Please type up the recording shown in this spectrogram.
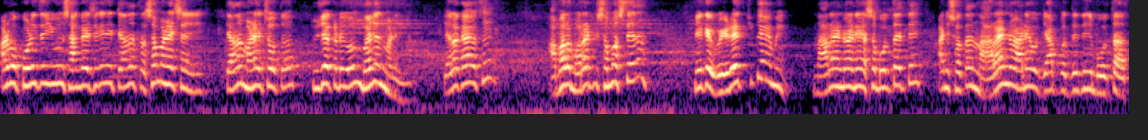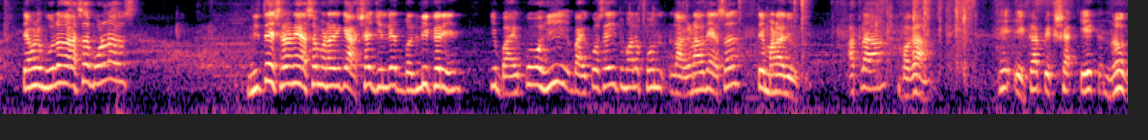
आणि मग कोणीतरी येऊन सांगायचं की नाही त्यांना तसं म्हणायचं नाही. त्यांना म्हणायचं होतं तुझ्याकडे येऊन भजन म्हणेन याला काय होते आम्हाला मराठी समजते ना. मी काय वेळेत की काय आम्ही? नारायण राणे असं बोलतात ते? आणि स्वतः नारायण राणे ज्या पद्धतीने बोलतात त्यामुळे मुलं असं बोलणारच नितेश राणे असं म्हणाले की अशा जिल्ह्यात बदली करीन की बायको ही बायकोचाही तुम्हाला फोन लागणार नाही असं ते म्हणाले होते. आता बघा हे एकापेक्षा एक नग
